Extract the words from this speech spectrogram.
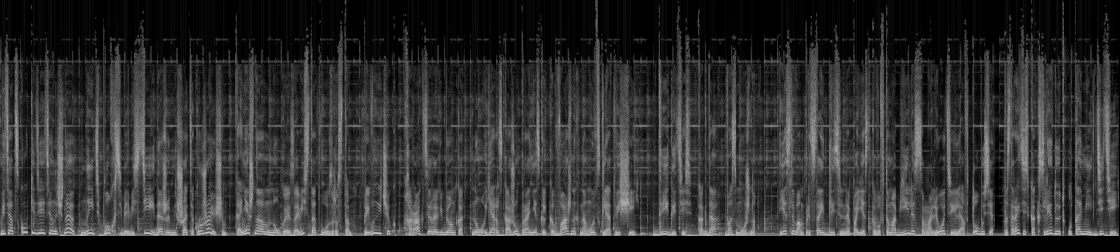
Ведь от скуки дети начинают ныть, плохо себя вести и даже мешать окружающим. Конечно, многое зависит от возраста, привычек, характера ребенка, но я расскажу про несколько важных, на мой взгляд, вещей. Двигайтесь, когда возможно. Если вам предстоит длительная поездка в автомобиле, самолете или автобусе, постарайтесь как следует утомить детей,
